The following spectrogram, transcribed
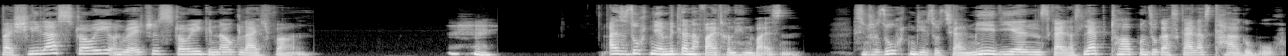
Bei Sheilas Story und Rachels Story genau gleich waren. Mhm. Also suchten die Ermittler nach weiteren Hinweisen. Sie untersuchten die sozialen Medien, Skylers Laptop und sogar Skylers Tagebuch.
